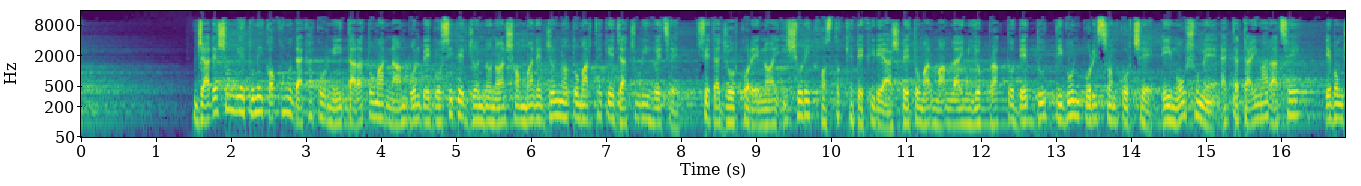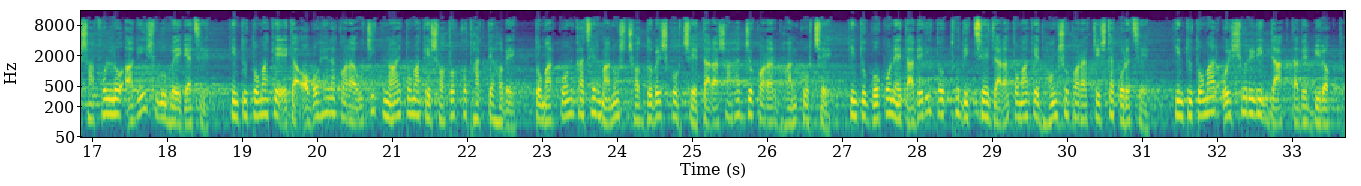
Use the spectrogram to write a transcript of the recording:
যাদের সঙ্গে তুমি কখনো দেখা করনি, তারা তোমার নাম বলবে গসিপের জন্য নয়, সম্মানের জন্য তোমার থেকে যা চুরি হয়েছে, সেটা জোর করে নয়, ঈশ্বরিক হস্তক্ষেপে ফিরে আসবে, তোমার মামলায় নিয়োগপ্রাপ্ত দেবদূত দ্বিগুণ পরিশ্রম করছে। এই মৌসুমে একটা টাইমার আছে এবং সাফল্য আগেই শুরু হয়ে গেছে। কিন্তু তোমাকে এটা অবহেলা করা উচিত নয়, তোমাকে সতর্ক থাকতে হবে। তোমার কোন কাছের মানুষ ছদ্মবেশ করছে, তারা সাহায্য করার ভান করছে। কিন্তু গোপনে তাদেরই তথ্য দিচ্ছে যারা তোমাকে ধ্বংস করার চেষ্টা করেছে। কিন্তু তোমার ঐশ্বরিক ডাক তাদের বিরক্ত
